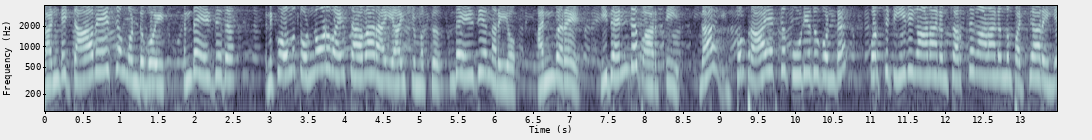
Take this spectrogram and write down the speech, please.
കണ്ടിട്ട് ആവേശം കൊണ്ടുപോയി. എന്താ എഴുതിയത്? എനിക്ക് തോന്നുന്നു തൊണ്ണൂറ് വയസ്സാവാറായി ആയിഷുമ്മക്ക്. എന്താ എഴുതിയെന്നറിയോ? അൻവറെ ഇതെന്റെ പാർട്ടി. ദാ ഇപ്പം പ്രായമൊക്കെ കൂടിയത് കൊണ്ട് കുറച്ച് ടി വി കാണാനും ചർച്ച കാണാനൊന്നും പറ്റാറില്ല.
